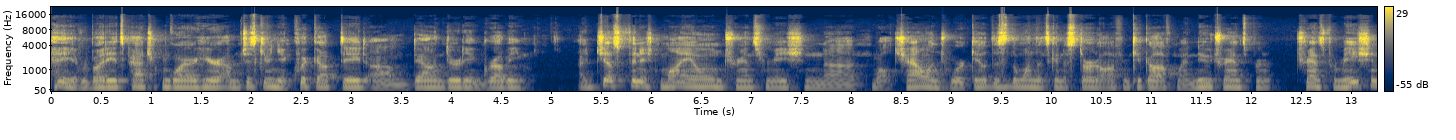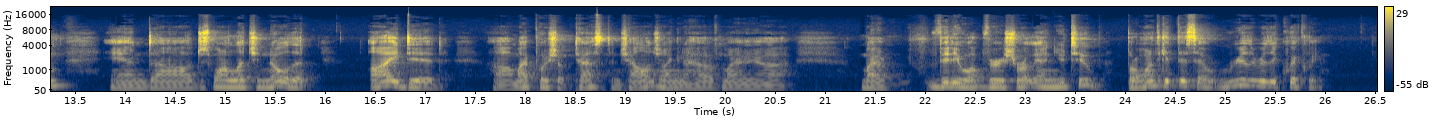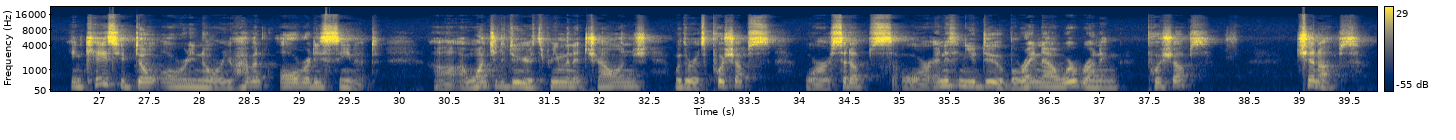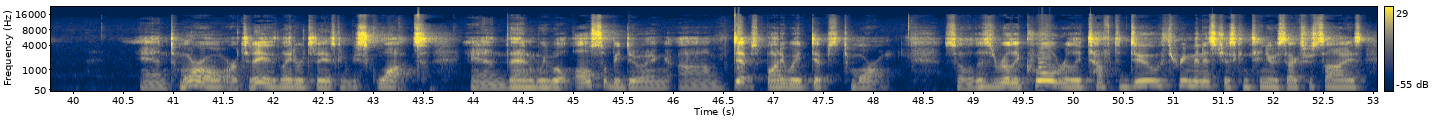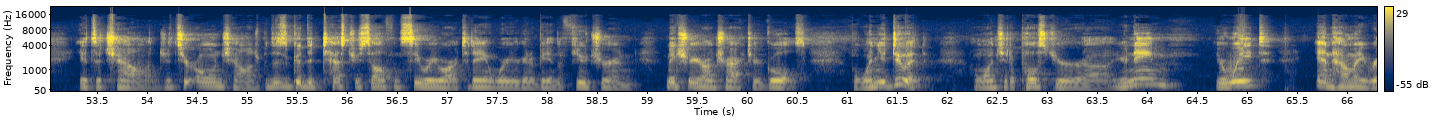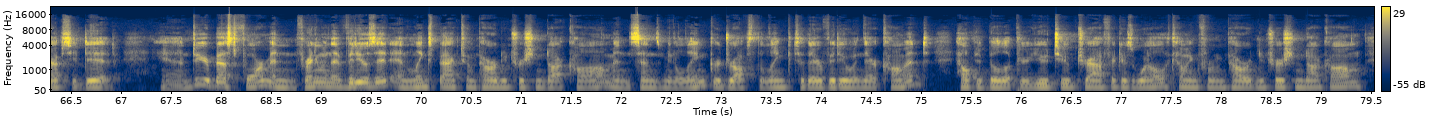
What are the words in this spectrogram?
Hey everybody, it's Patrick McGuire here. I'm just giving you a quick update. Um, down and dirty and grubby. I just finished my own transformation, uh, well, challenge workout. This is the one that's going to start off and kick off my new transfer transformation. And uh, just want to let you know that I did uh, my push-up test and challenge, and I'm going to have my uh, my video up very shortly on YouTube. But I wanted to get this out really, really quickly. In case you don't already know or you haven't already seen it, uh, I want you to do your three minute challenge, whether it's push ups or sit ups or anything you do. But right now we're running push ups, chin ups, and tomorrow or today, later today, is going to be squats. And then we will also be doing um, dips, bodyweight dips tomorrow. So this is really cool, really tough to do. Three minutes, just continuous exercise it's a challenge. It's your own challenge, but this is good to test yourself and see where you are today and where you're going to be in the future and make sure you're on track to your goals. But when you do it, I want you to post your uh, your name, your weight, and how many reps you did. And do your best form. And for anyone that videos it and links back to empowerednutrition.com and sends me the link or drops the link to their video in their comment, help you build up your YouTube traffic as well, coming from empowerednutrition.com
